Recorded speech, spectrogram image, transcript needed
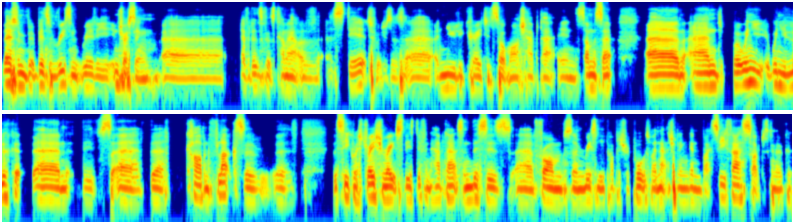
there's some, been some recent really interesting uh, evidence that's come out of Steart, which is a, a, newly created salt marsh habitat in Somerset. Um, and but when you when you look at um, the, uh, the carbon flux of the, the, sequestration rates of these different habitats. And this is uh, from some recently published reports by Natural England by Cefas. So I'm just going to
